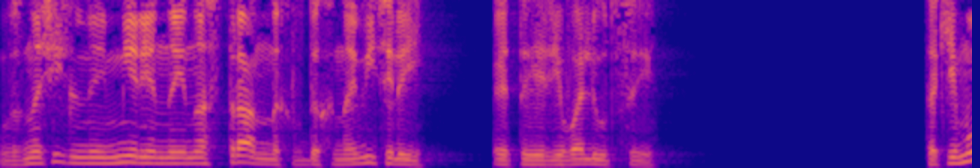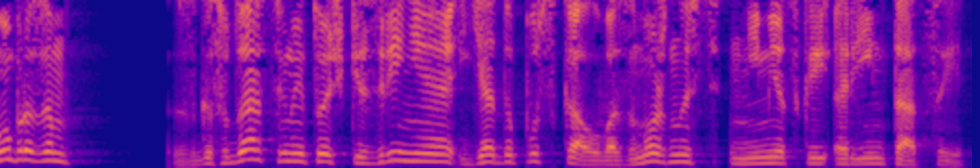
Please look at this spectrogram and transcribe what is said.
в значительной мере на иностранных вдохновителей этой революции. Таким образом, с государственной точки зрения я допускал возможность немецкой ориентации.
